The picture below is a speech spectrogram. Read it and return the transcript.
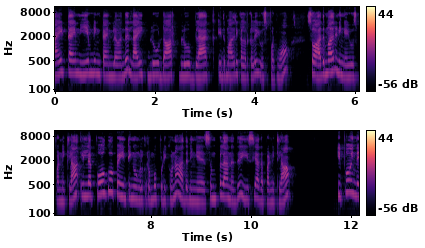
நைட் டைம் ஈவினிங் டைமில் வந்து light blue dark blue black இது மாதிரி கலர்களை யூஸ் பண்ணுவோம். ஸோ அது மாதிரி நீங்கள் யூஸ் பண்ணிக்கலாம். இல்லை போகோ பெயிண்டிங் உங்களுக்கு ரொம்ப பிடிக்கும்னா அதை நீங்கள் சிம்பிளானது ஈஸியாக அதை பண்ணிக்கலாம். இப்போது இந்த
